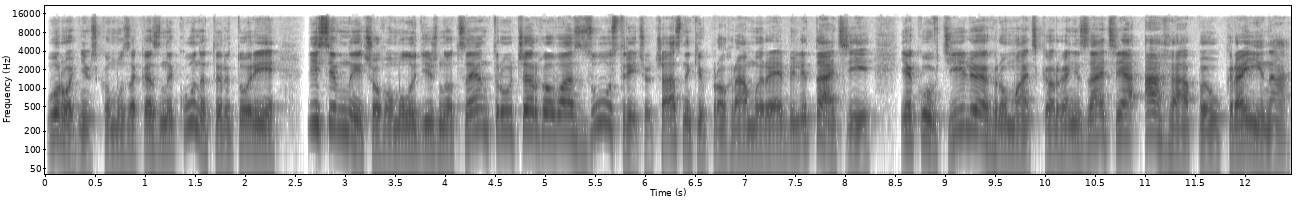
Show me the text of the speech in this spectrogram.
Воротнівському заказнику на території лісівничого молодіжного центру чергова зустріч учасників програми реабілітації, яку втілює громадська організація Агапи Україна.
